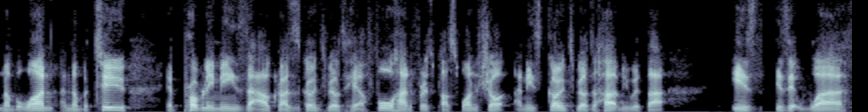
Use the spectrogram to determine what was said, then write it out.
number one. And number two, it probably means that Alcaraz is going to be able to hit a forehand for his plus one shot, and he's going to be able to hurt me with that. Is is it worth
